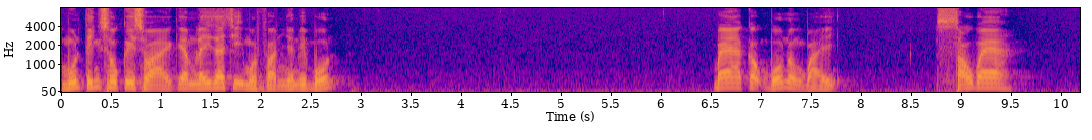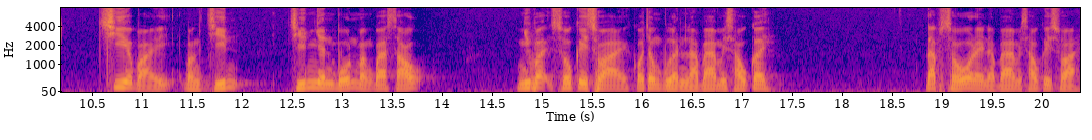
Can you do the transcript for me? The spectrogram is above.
Muốn tính số cây xoài các em lấy giá trị 1 phần nhân với 4. 3 cộng 4 bằng 7. 63 chia 7 bằng 9. 9 nhân 4 bằng 36. Như vậy số cây xoài có trong vườn là 36 cây. Đáp số ở đây là 36 cây xoài.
